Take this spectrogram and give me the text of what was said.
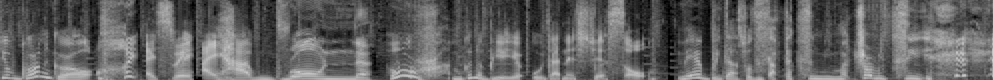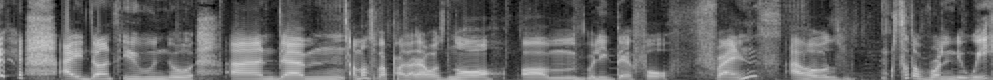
You've grown, girl. I swear, I have grown. Ooh, I'm gonna be a year older next year, so maybe that's what is affecting me maturity. I don't even know. And um, I'm not super proud that I was not um really there for friends. I was sort of running away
